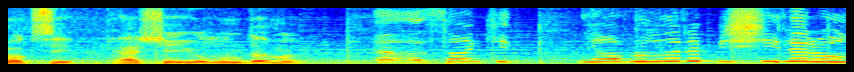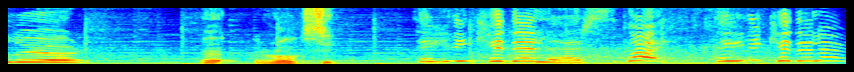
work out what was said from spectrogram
Roxy, her şey yolunda mı? Aa, sanki yavrulara bir şeyler oluyor. E, Roxy, Tehlikedeler Sky, tehlikedeler.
